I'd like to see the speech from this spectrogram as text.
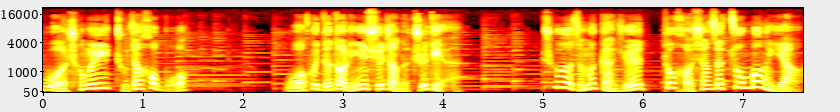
我成为主将候补，我会得到林恩学长的指点，这怎么感觉都好像在做梦一样？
